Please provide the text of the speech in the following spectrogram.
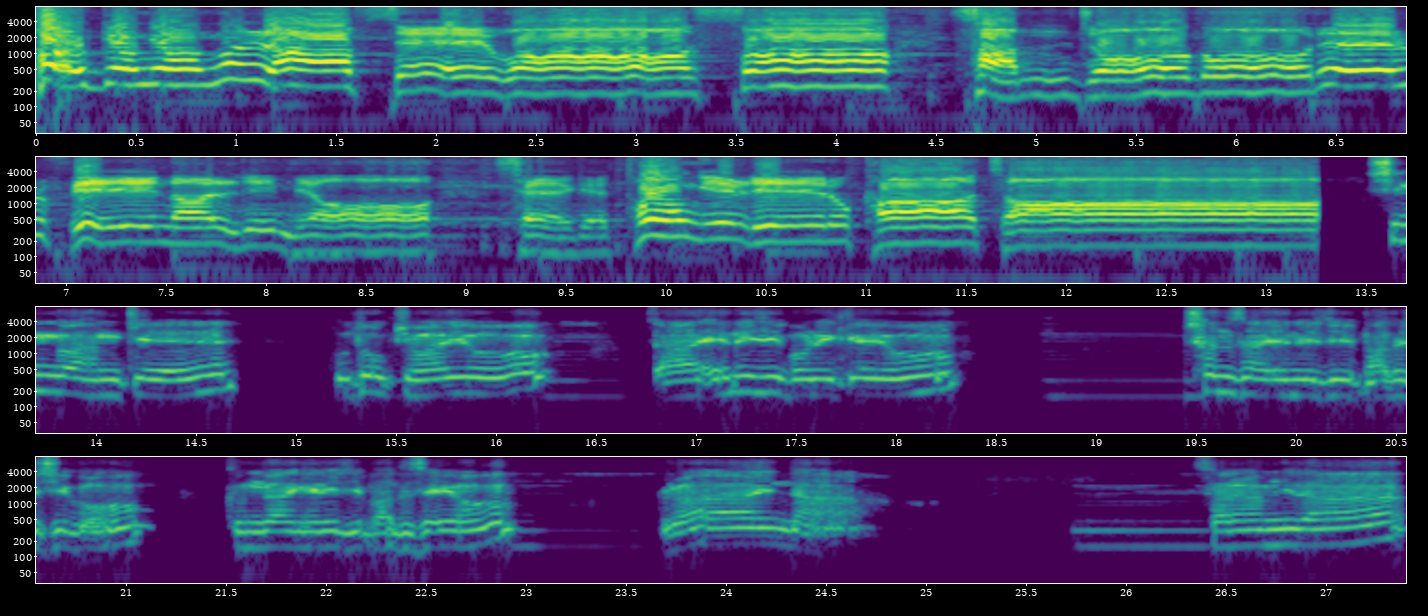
허경영을 앞세워서 삼조고를 휘날리며 세계 통일 이룩하자. 신과 함께 구독, 좋아요. 자, 에너지 보낼게요. 천사 에너지 받으시고 건강 에너지 받으세요. 라이나. 사랑합니다.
